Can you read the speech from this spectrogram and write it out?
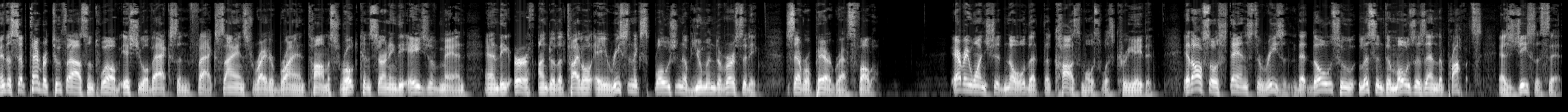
In the September 2012 issue of Acts and Facts, science writer Brian Thomas wrote concerning the age of man and the earth under the title A Recent Explosion of Human Diversity. Several paragraphs follow. Everyone should know that the cosmos was created. It also stands to reason that those who listen to Moses and the prophets, as Jesus said,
